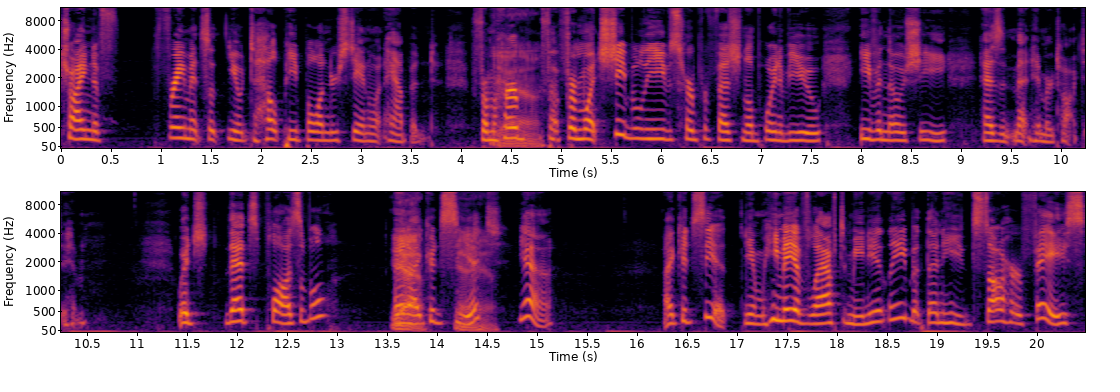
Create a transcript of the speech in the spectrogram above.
trying to f- frame it so you know to help people understand what happened. From her f- from what she believes her professional point of view even though she hasn't met him or talked to him. Which that's plausible and i could see Yeah, it. yeah. i could see it. You know he may have laughed immediately but then he saw her face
